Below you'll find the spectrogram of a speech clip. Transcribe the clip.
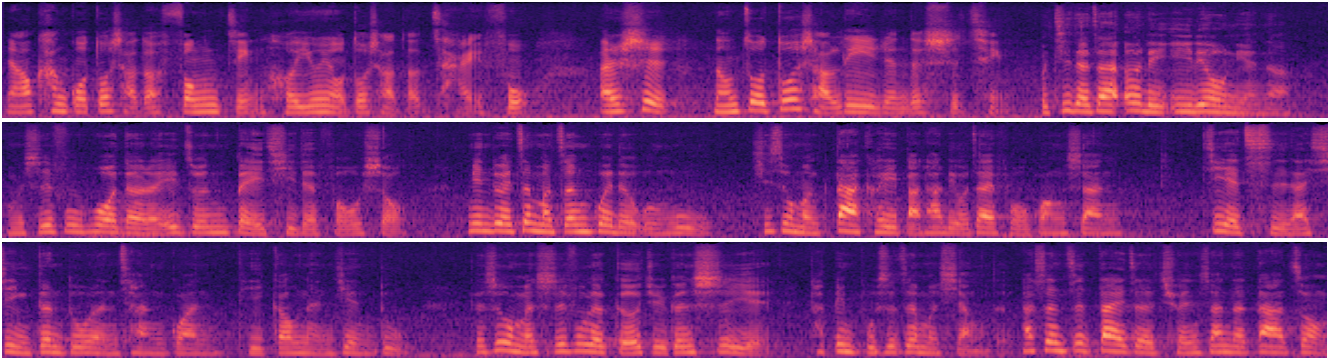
然后看过多少的风景和拥有多少的财富，而是能做多少利益人的事情。我记得在二零一六年呢，我们师父获得了一尊北齐的佛手。面对这么珍贵的文物，其实我们大可以把它留在佛光山，借此来吸引更多人参观，提高能见度。可是我们师傅的格局跟视野。他并不是这么想的，他甚至带着全山的大众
